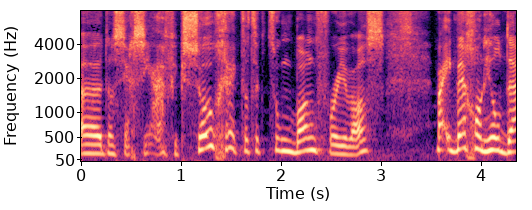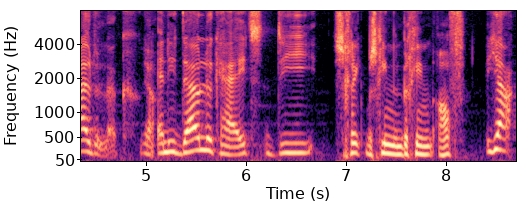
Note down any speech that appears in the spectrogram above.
uh, dan zegt ze, ja, vind ik zo gek dat ik toen bang voor je was. Maar ik ben gewoon heel duidelijk. Ja. En die duidelijkheid, die... Schrikt misschien in het begin af. Ja,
